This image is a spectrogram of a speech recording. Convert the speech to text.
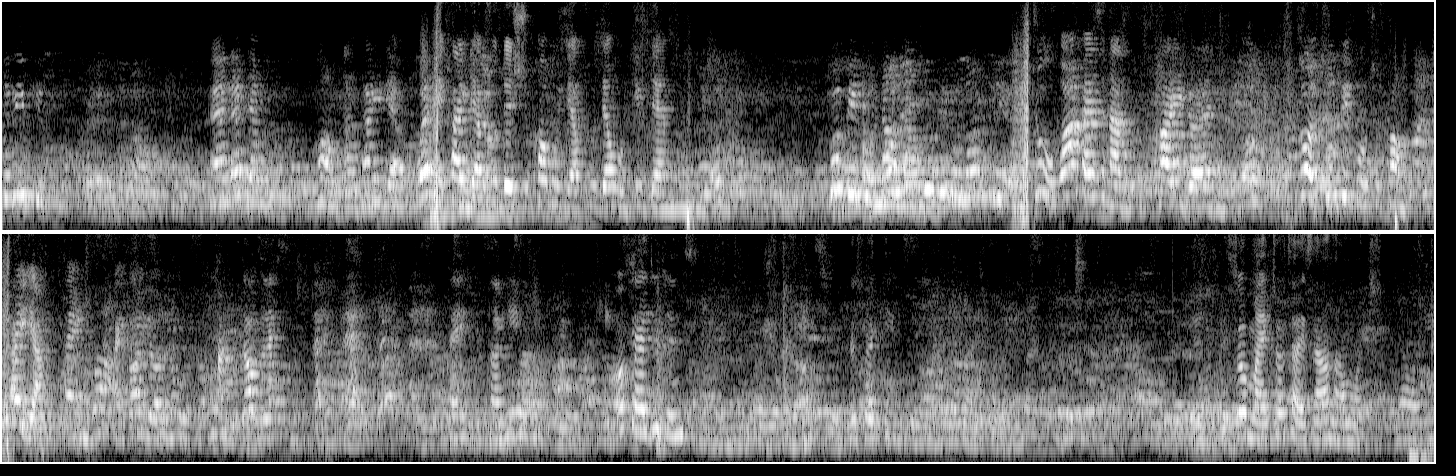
Three people. And let them come and carry their, when they carry their food, they should come with their food, then we'll give them. Two people now, now. Two people, not three. Two, one person has carried already. So two people should come. Oh yeah, thanks. I got your note. God bless you. Thank you. Okay, I didn't. It's for kids. So my total is now how much? no you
